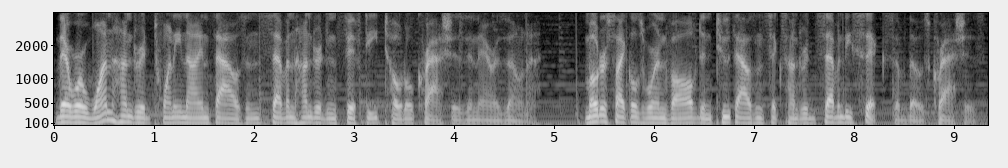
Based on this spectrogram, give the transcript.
there were 129,750 total crashes in Arizona. Motorcycles were involved in 2,676 of those crashes.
